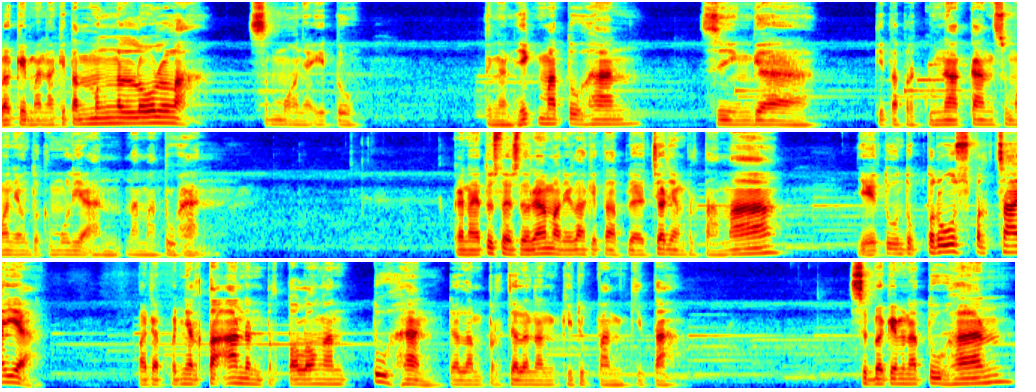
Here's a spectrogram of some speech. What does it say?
Bagaimana kita mengelola semuanya itu dengan hikmat Tuhan sehingga kita pergunakan semuanya untuk kemuliaan nama Tuhan. Karena itu saudara-saudara marilah kita belajar yang pertama yaitu untuk terus percaya pada penyertaan dan pertolongan Tuhan dalam perjalanan kehidupan kita. Sebagaimana Tuhan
